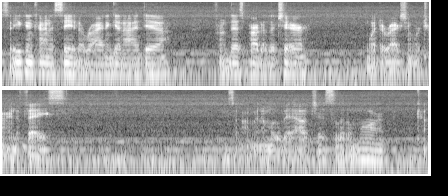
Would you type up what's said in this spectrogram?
So you can kind of see the right and get an idea from this part of the chair what direction we're trying to face. So I'm going to move it out just a little more, come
